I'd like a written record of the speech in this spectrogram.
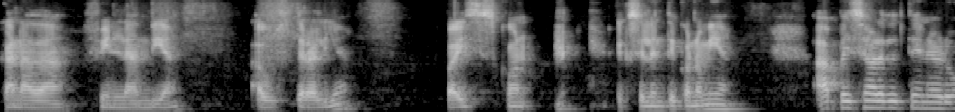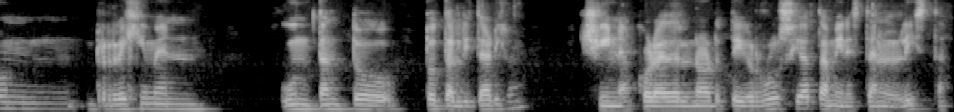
Canadá, Finlandia, Australia, países con excelente economía, a pesar de tener un régimen un tanto totalitario. China, Corea del Norte y Rusia también están en la lista.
